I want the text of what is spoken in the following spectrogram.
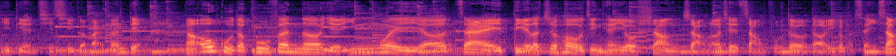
一点七七个百分点。那欧股的部分呢，也因为呃在跌了之后，今天又上涨了，而且涨幅都有到一个 percent 以上。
